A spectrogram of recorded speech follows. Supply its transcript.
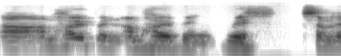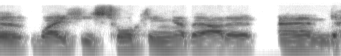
uh, I'm hoping I'm hoping with some of the way he's talking about it and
